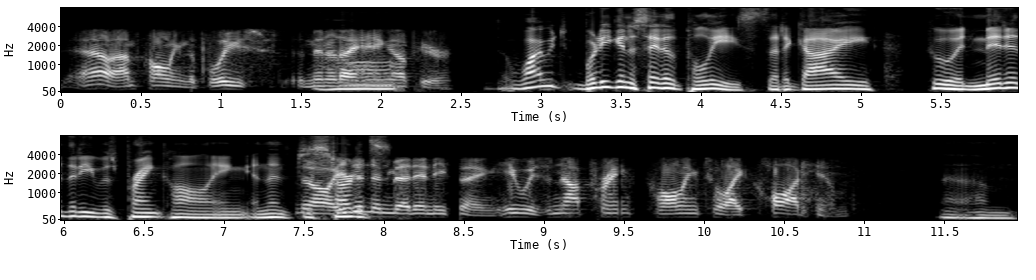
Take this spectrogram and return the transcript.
Yeah, I'm calling the police the minute I hang Oh. up here. Why would? What are you going to say to the police that a guy who admitted that he was prank calling and then just No, he didn't admit anything. He was not prank calling till I caught him. Um,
